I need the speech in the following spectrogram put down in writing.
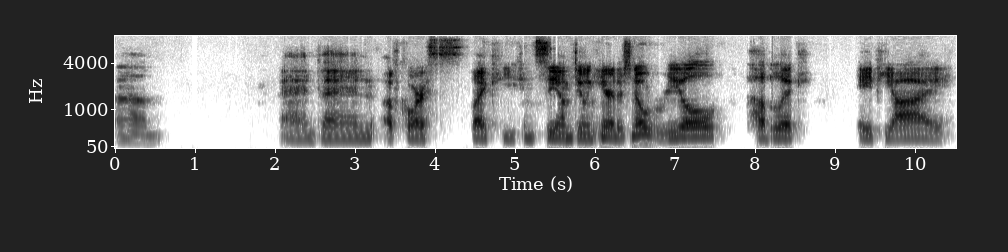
Um, and then, of course, like you can see I'm doing here, there's no real public API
